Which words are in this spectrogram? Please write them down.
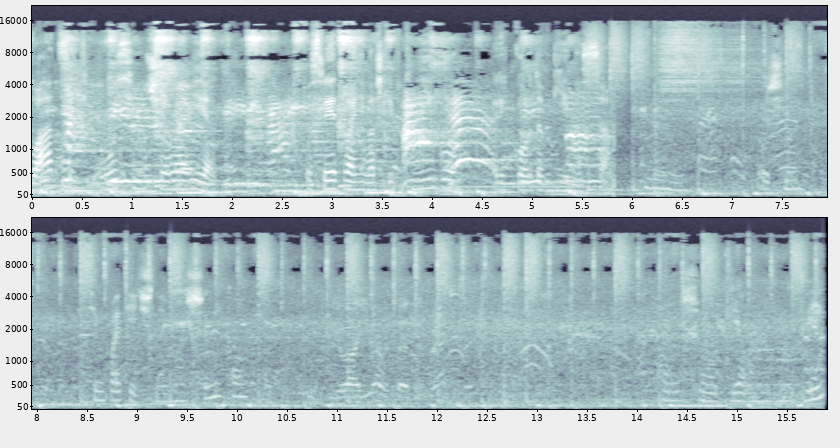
28 человек. После этого они вошли в книгу рекордов Гиннесса. Очень симпатичная машинка. Хорошо отделана внутри.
